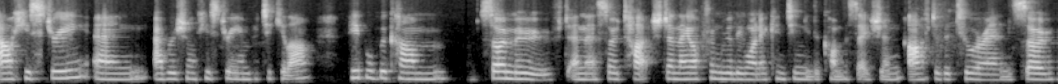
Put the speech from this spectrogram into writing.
our history and Aboriginal history in particular, people become so moved and they're so touched and they often really want to continue the conversation after the tour ends. So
